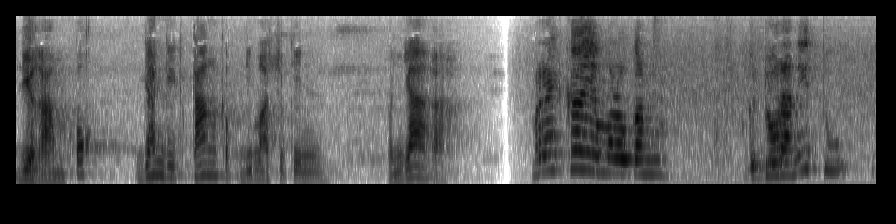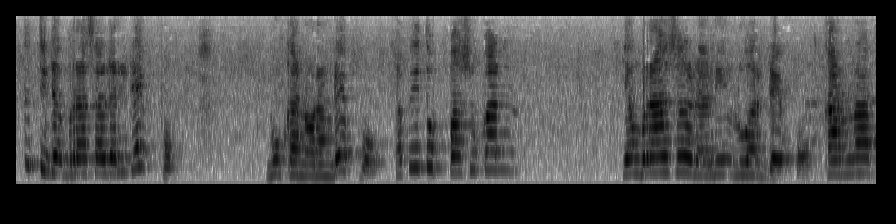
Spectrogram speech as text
dirampok dan ditangkap dimasukin penjara. Mereka yang melakukan gedoran itu itu tidak berasal dari Depok. Bukan orang Depok, tapi itu pasukan yang berasal dari luar Depok karena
